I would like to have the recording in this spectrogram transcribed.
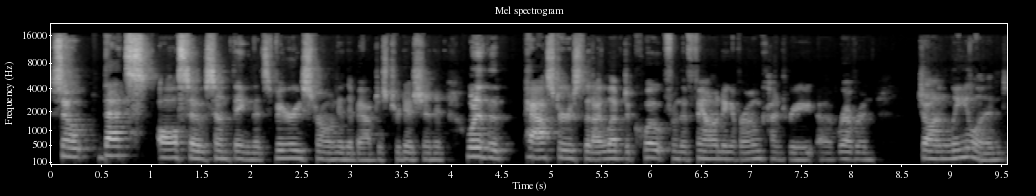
So that's also something that's very strong in the Baptist tradition. And one of the pastors that I love to quote from the founding of our own country, uh, Reverend John Leland,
